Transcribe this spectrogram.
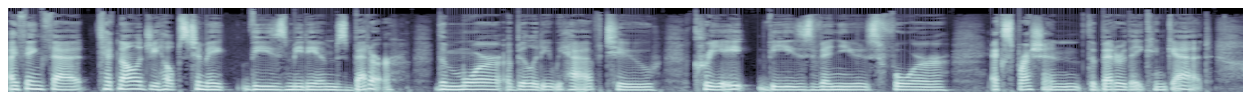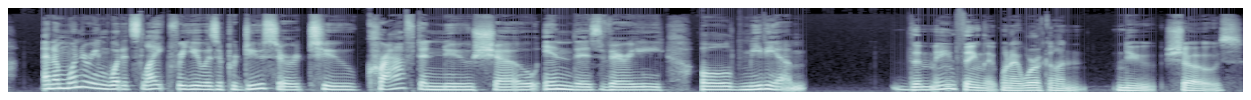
I think that technology helps to make these mediums better. The more ability we have to create these venues for expression, the better they can get. And I'm wondering what it's like for you as a producer to craft a new show in this very old medium. The main thing that when I work on new shows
